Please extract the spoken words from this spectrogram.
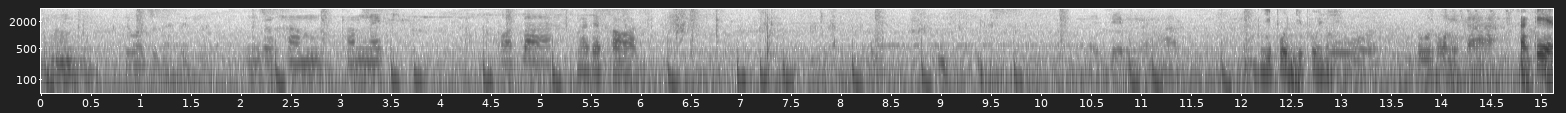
อืม They want to have it. นี่ก็ค้ำค้ำเน็กปอดบาร์น่าจะถอด ญี่ปุ่นญี่ปุ่น ตู้ตู้โทมิก้าสังเกต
